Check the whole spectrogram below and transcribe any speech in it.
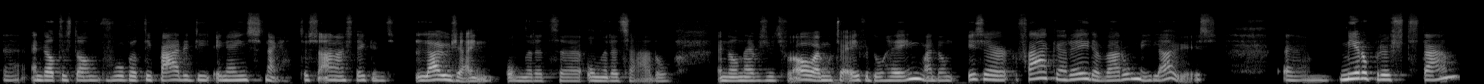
Uh, en dat is dan bijvoorbeeld die paarden die ineens, nou ja, tussen aanhalingstekens, lui zijn onder het, onder het zadel. En dan hebben ze iets van, oh, hij moet er even doorheen. Maar dan is er vaak een reden waarom hij lui is. Um, meer op rust staan,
